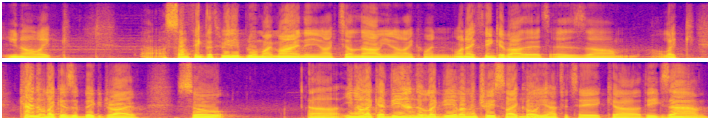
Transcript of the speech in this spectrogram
you know like uh, something that really blew my mind and you know like till now you know like when when i think about it is um, like kind of like as a big drive. So uh, you know like at the end of like the elementary cycle Mhm. you have to take uh, the exam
